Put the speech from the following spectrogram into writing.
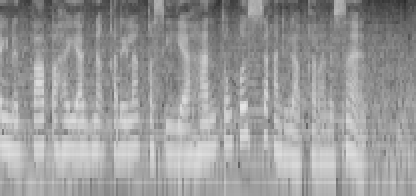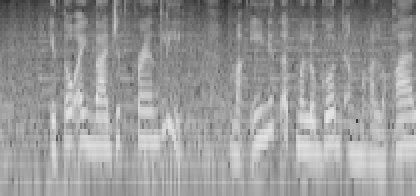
ay nagpapahayag ng kanilang kasiyahan tungkol sa kanilang karanasan. Ito ay budget-friendly, mainit at malugod ang mga lokal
